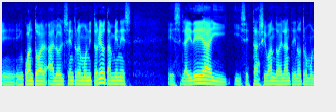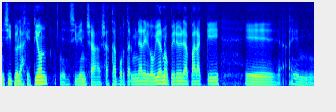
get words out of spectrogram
Eh, en cuanto a, lo del centro de monitoreo, también es, es la idea y, se está llevando adelante en otro municipio la gestión, eh, si bien ya, está por terminar el gobierno, pero era para que eh, em,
